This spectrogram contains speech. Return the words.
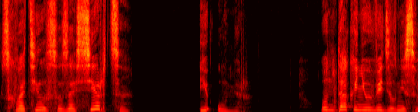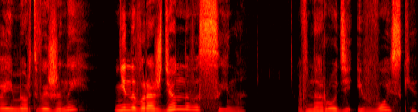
схватился за сердце и умер. Он так и не увидел ни своей мертвой жены, ни новорожденного сына. В народе и в войске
